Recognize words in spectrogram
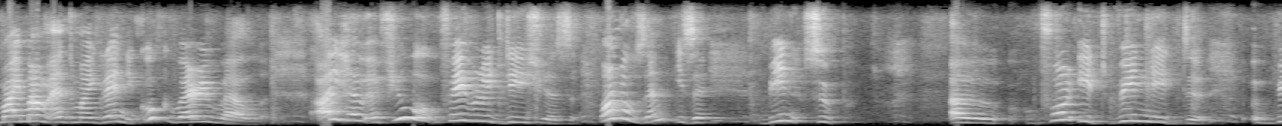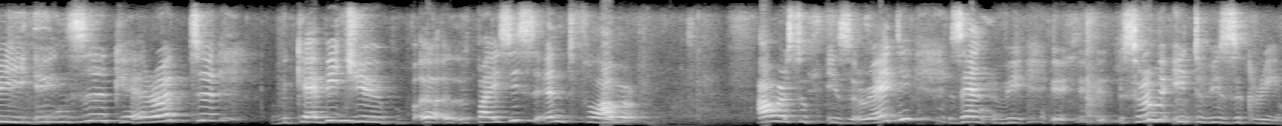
My mom and my granny cook very well. I have a few favorite dishes. One of them is a bean soup. Uh, for it we need beans, carrot, cabbage, uh, spices and flour. Our soup is ready, then we uh, serve it with cream.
